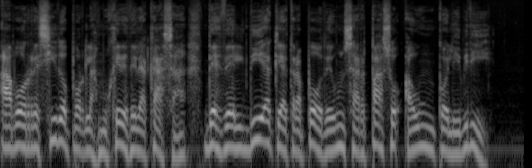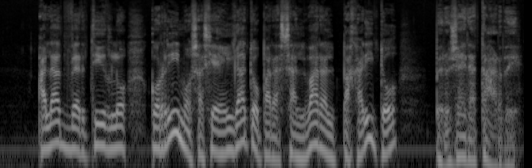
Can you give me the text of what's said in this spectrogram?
aborrecido por las mujeres de la casa desde el día que atrapó de un zarpazo a un colibrí. Al advertirlo, corrimos hacia el gato para salvar al pajarito, pero ya era tarde.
